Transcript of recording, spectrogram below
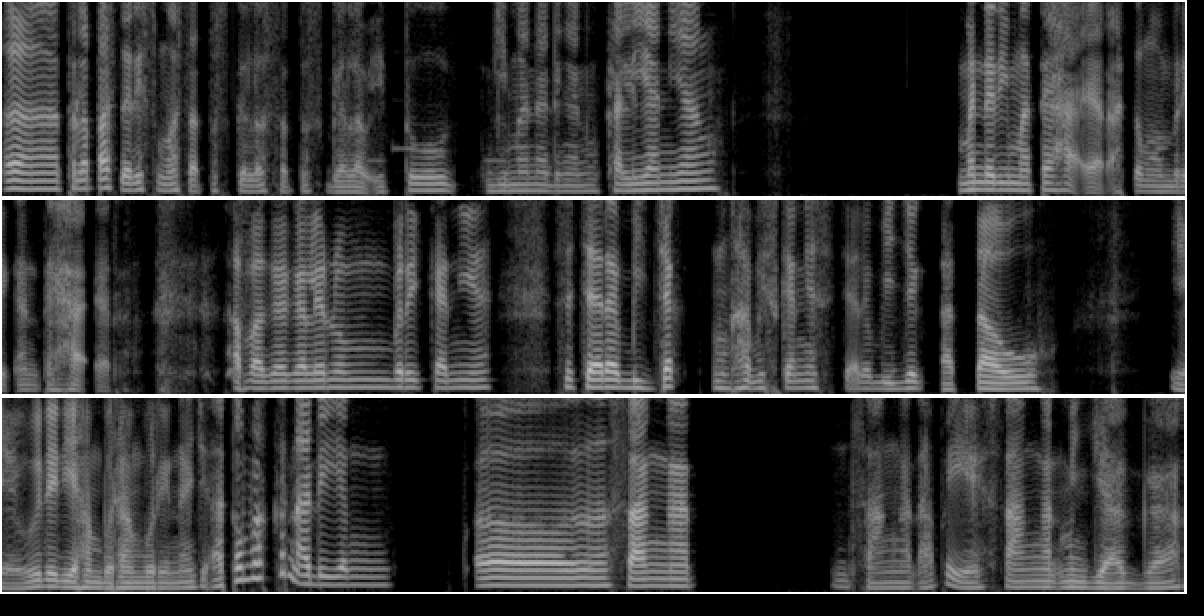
uh, terlepas dari semua status galau status galau itu gimana dengan kalian yang menerima THR atau memberikan THR apakah kalian memberikannya secara bijak menghabiskannya secara bijak atau ya udah dihambur-hamburin aja? Atau bahkan ada yang uh, sangat sangat apa ya sangat menjaga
